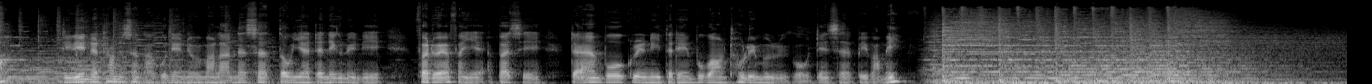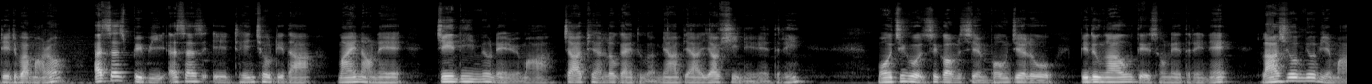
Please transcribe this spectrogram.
ါဒီနေ့2025ခုနှစ်နိုဝင်ဘာလ23ရက်တနင်္ဂနွေနေ့ Federal FM ရဲ့အပတ်စဉ်တအန်ဘိုဂရီနီတရင်ပူပေါင်းထုတ်လွှင့်မှုတွေကိုတင်ဆက်ပေးပါမယ်ဒီတစ်ပတ်မှာတော့ SSPB SSA ထိန်းချုပ်ဒေသမိုင်းနောင်နဲ့ကျေးသီးမြို့နယ်တွေမှာကြားဖြတ်လောက်ကင်သူအများပြားရောက်ရှိနေတဲ့တဲ့ရင်မော်ချီကိုစစ်ကောင်စီဘုံကျဲလို့ပြည်သူ9ဦးသေဆုံးတဲ့တဲ့ရင်နဲ့ လာရှိုးမြို့ပြင်မှာ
